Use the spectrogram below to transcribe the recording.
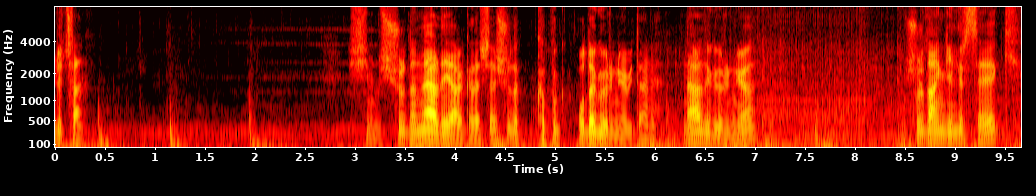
Lütfen. Şimdi şurada nerede arkadaşlar? Şurada kapı oda görünüyor bir tane. Nerede görünüyor? Şuradan gelirsek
